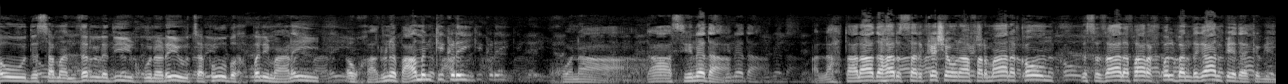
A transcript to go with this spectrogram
او د سمندر لدی خونړی او چپو بخپل معنی او خارونه په امن کې کړی خو نه دا سینه ده الله تعالی د هر سرکش او نافرمان قوم د سزا لپاره خپل بندگان پیدا کوي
